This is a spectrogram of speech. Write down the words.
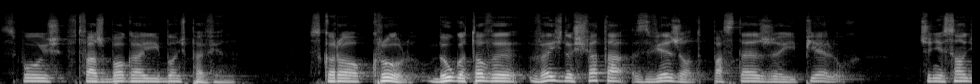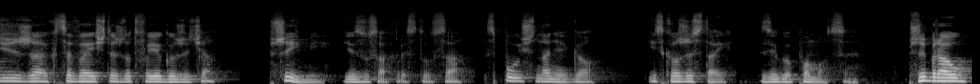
Spójrz w twarz Boga i bądź pewien. Skoro król był gotowy wejść do świata zwierząt, pasterzy i pieluch, czy nie sądzisz, że chce wejść też do Twojego życia? Przyjmij Jezusa Chrystusa, spójrz na Niego i skorzystaj z Jego pomocy. Przybrał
